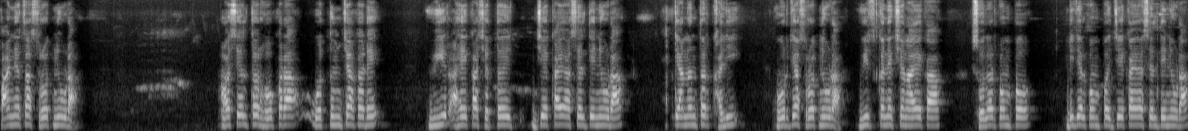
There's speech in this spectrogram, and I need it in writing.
पाण्याचा स्रोत निवडा. असेल तर हो करा व तुमच्याकडे विहीर आहे का शेत जे काय असेल ते निवडा. त्यानंतर खाली ऊर्जा स्रोत निवडा. वीज कनेक्शन आहे का? सोलर पंप डिझेल पंप जे काय असेल ते निवडा.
